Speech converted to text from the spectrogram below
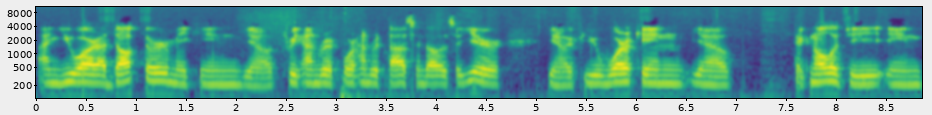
and you are a doctor making you know three hundred four hundred thousand dollars a year you know if you work in you know technology in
